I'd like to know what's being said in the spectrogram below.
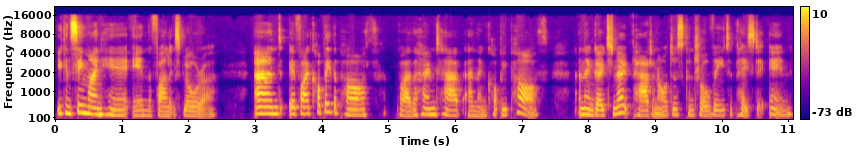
You can see mine here in the File Explorer. And if I copy the path via the Home tab and then copy path, and then go to Notepad and I'll just Control V to paste it in,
